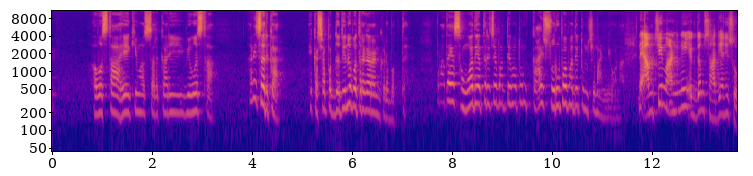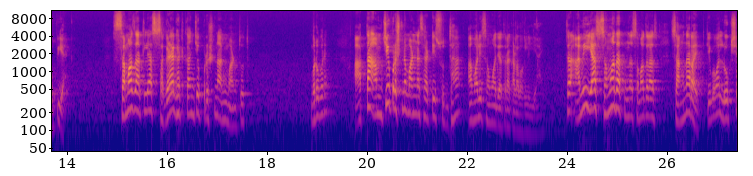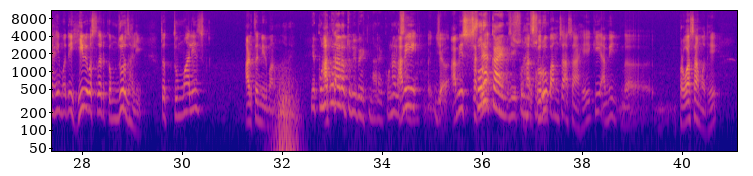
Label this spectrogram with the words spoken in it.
अवस्था आहे किंवा सरकारी व्यवस्था आणि सरकार हे कशा पद्धतीनं पत्रकारांकडे बघत आहे पण आता या संवाद यात्रेच्या माध्यमातून काय स्वरूपामध्ये तुमची मांडणी होणार? नाही आमची मांडणी एकदम साधी आणि सोपी आहे. समाजातल्या सगळ्या घटकांचे प्रश्न आम्ही मांडतो बरोबर आहे? आता आमचे प्रश्न मांडण्यासाठी सुद्धा आम्हाला संवाद यात्रा काढावी लागलेली आहे. तर आम्ही या संवादातनं समाजाला सांगणार आहेत की बाबा लोकशाहीमध्ये ही व्यवस्था जर कमजोर झाली तर तुम्हालाच अडचण निर्माण होणार आहे. कुणा कुणाला तुम्ही भेटणार आहे? कोणाला आम्ही आम्ही स्वरूप काय म्हणजे स्वरूप आमचं असं आहे की आम्ही प्रवासामध्ये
